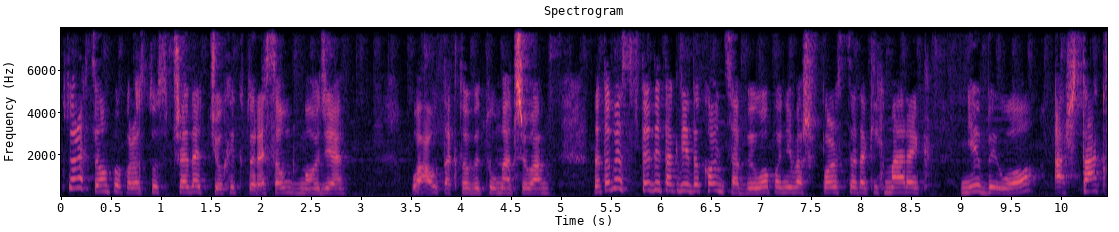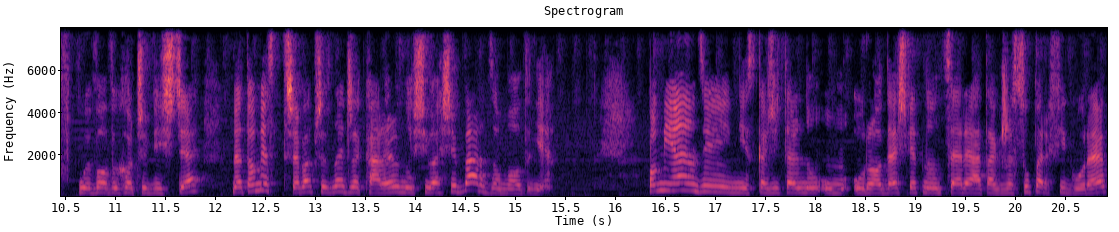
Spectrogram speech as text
które chcą po prostu sprzedać ciuchy, które są w modzie. Wow, tak to wytłumaczyłam. Natomiast wtedy tak nie do końca było, ponieważ w Polsce takich marek nie było, aż tak wpływowych oczywiście. Natomiast trzeba przyznać, że Karel nosiła się bardzo modnie. Pomijając jej nieskazitelną um urodę, świetną cerę, a także super figurę,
